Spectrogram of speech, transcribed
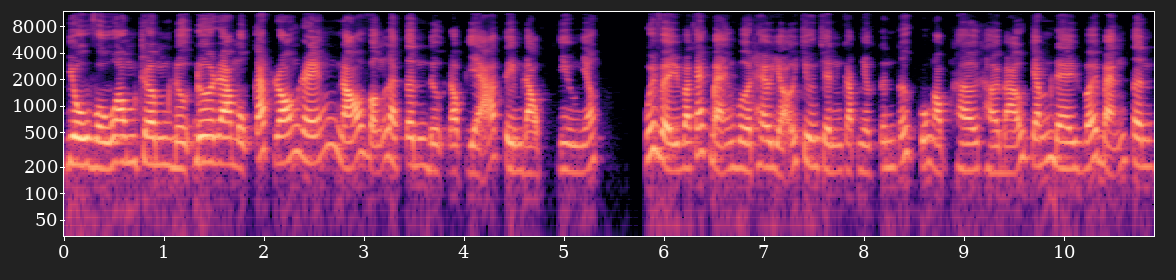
dù vụ ông Trump được đưa ra một cách rón rén, nó vẫn là tin được độc giả tìm đọc nhiều nhất. Quý vị và các bạn vừa theo dõi chương trình cập nhật tin tức của Ngọc Thơ thời báo chấm D với bản tin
